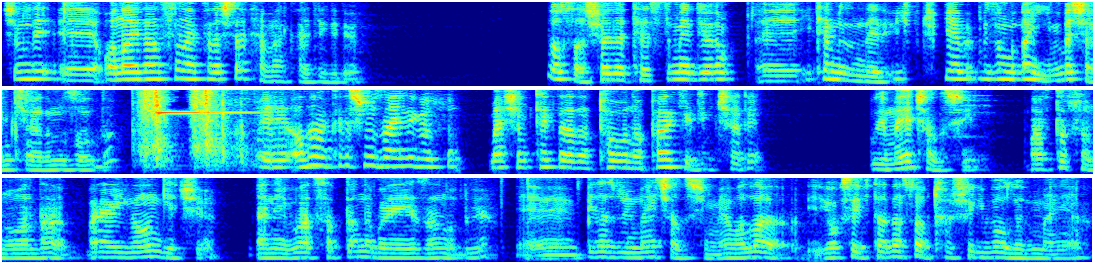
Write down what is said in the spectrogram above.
Şimdi e, onaylansın arkadaşlar. Hemen kayda giriyorum. Dostlar şöyle teslim ediyorum. E, itemimizin değeri 3.5 GB. Bizim buradan 25 M karımız oldu. E, alan arkadaşımız aynı görsün. Ben şimdi tekrardan Tovun'a park edeyim çarı. Uyumaya çalışayım. Hafta sonu valla bayağı yoğun geçiyor. Yani WhatsApp'tan da bayağı yazan oluyor. Ee, biraz uyumaya çalışayım ya. Valla yoksa iftardan sonra turşu gibi olurum ben ya.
